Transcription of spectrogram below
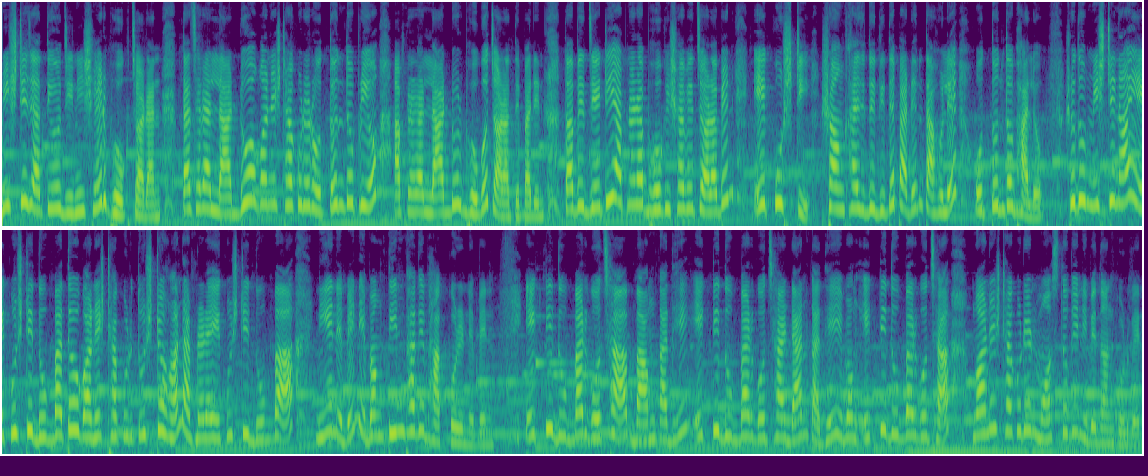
মিষ্টি জাতীয় জিনিসের ভোগ চড়ান। তাছাড়া লাড্ডুও গণেশ ঠাকুরের অত্যন্ত প্রিয়, আপনারা লাড্ডুর ভোগও চড়াতে পারেন। তবে যেটি আপনারা ভোগ হিসাবে চড়াবেন, একুশটি সংখ্যায় যদি দিতে পারেন, তাহলে অত্যন্ত ভালো। শুধু মিষ্টি নয়, একুশটি দুব্বাতেও গণেশ ঠাকুর তুষ্ট হন। আপনারা একুশটি দুব্বা নিয়ে নেবেন এবং তিন ভাগে ভাগ করে নেবেন। একটি দুব্বার গোছা বাম কাঁধে, একটি দুব্বার গোছা ডান কাঁধে এবং একটি দুব্বার গোছা গণেশ ঠাকুরের মস্তকে নিবেদন করবেন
